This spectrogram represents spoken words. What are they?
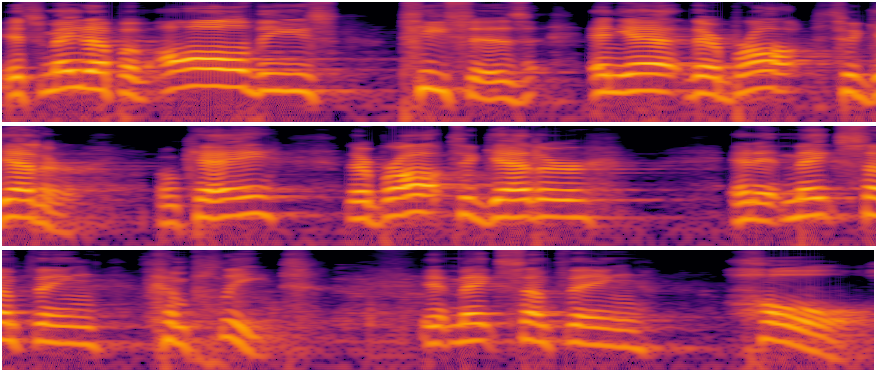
it's made up of all these pieces, and yet they're brought together. Okay, they're brought together, and it makes something complete. It makes something whole.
